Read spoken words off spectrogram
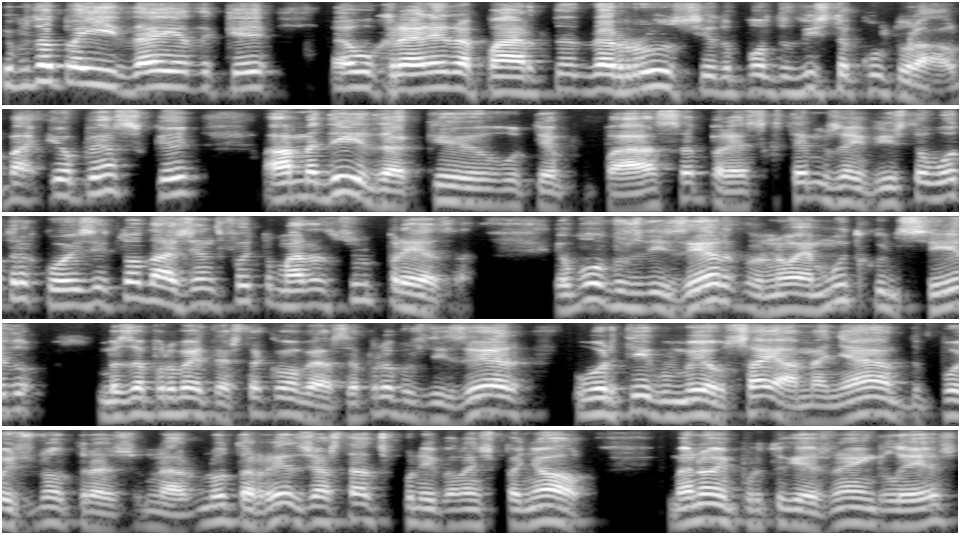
e, portanto, a ideia de que a Ucrânia era parte da Rússia do ponto de vista cultural. Bem, eu penso que, à medida que o tempo passa, parece que temos em vista outra coisa e toda a gente foi tomada de surpresa. Eu vou-vos dizer, não é muito conhecido, mas aproveito esta conversa para vos dizer: o artigo meu sai amanhã, depois noutras, na, noutra rede, já está disponível em espanhol, mas não em português nem em inglês,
